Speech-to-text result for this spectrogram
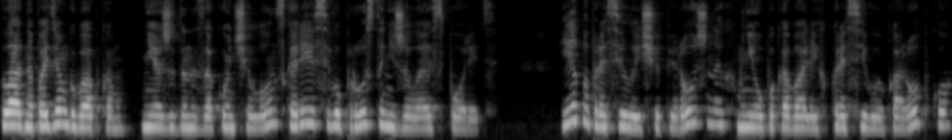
«Ладно, пойдем к бабкам», – неожиданно закончил он, скорее всего, просто не желая спорить. Я попросила еще пирожных, мне упаковали их в красивую коробку,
